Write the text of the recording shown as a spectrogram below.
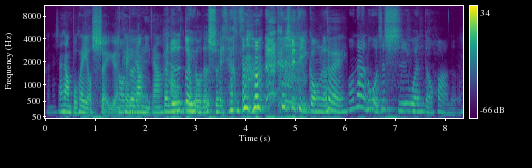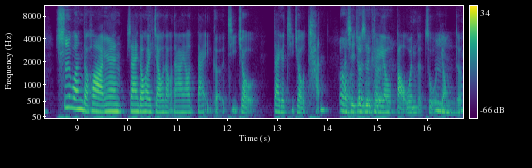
可能山上不会有水源可以让你这样，可能就是队友的水 这样子 去提供了。对，哦，那如果是湿温的话呢？湿温的话，因为现在都会教导大家要带一个急救，带个急救毯，它其实就是可以有保温的作用的。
